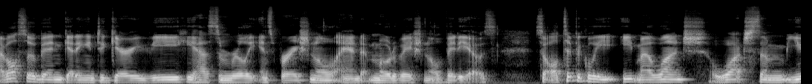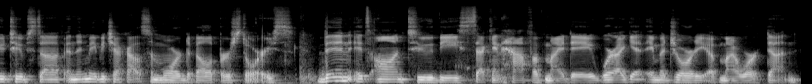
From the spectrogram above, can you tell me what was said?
I've also been getting into Gary Vee. He has some really inspirational and motivational videos. So I'll typically eat my lunch, watch some YouTube stuff, and then maybe check out some more developer stories. Then it's on to the second half of my day where I get a majority of my work done.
